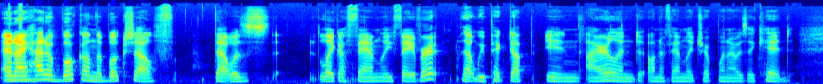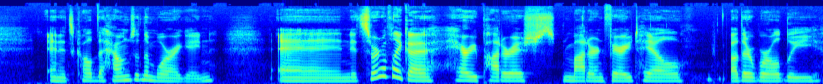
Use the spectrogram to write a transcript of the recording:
And I had a book on the bookshelf that was like a family favorite that we picked up in Ireland on a family trip when I was a kid. And it's called The Hounds of the Morrigan. And it's sort of like a Harry Potterish modern fairy tale, otherworldly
